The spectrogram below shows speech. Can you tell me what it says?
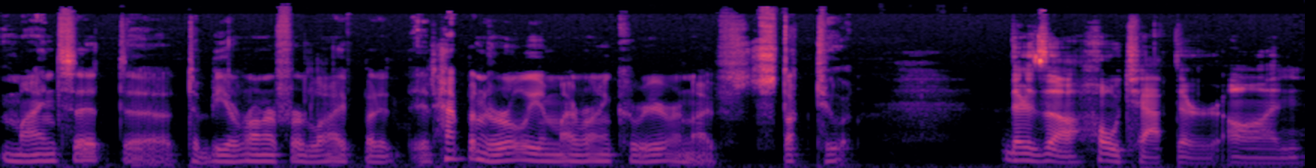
mindset uh, to be a runner for life, but it, it happened early in my running career, and I've stuck to it. There's a whole chapter on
